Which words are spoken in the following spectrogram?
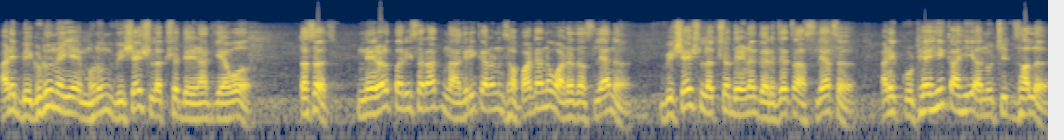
आणि बिघडू नये म्हणून विशेष लक्ष देण्यात यावं. तसंच नेरळ परिसरात नागरीकरण झपाट्यानं वाढत असल्यानं विशेष लक्ष देणं गरजेचं असल्याचं आणि कुठेही काही अनुचित झालं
